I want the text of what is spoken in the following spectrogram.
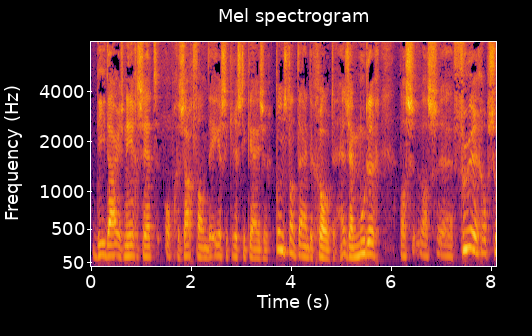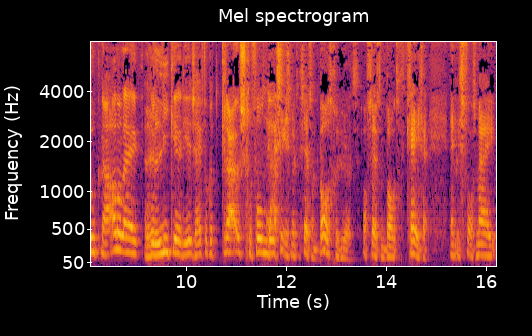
Die daar is neergezet op gezag van de eerste christenkeizer Constantijn de Grote. Zijn moeder was, was eh, vurig op zoek naar allerlei relieken. Die, ze heeft ook het kruis gevonden. Ja, ze, is met, ze heeft een boot gehuurd. Of ze heeft een boot gekregen. En is volgens mij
